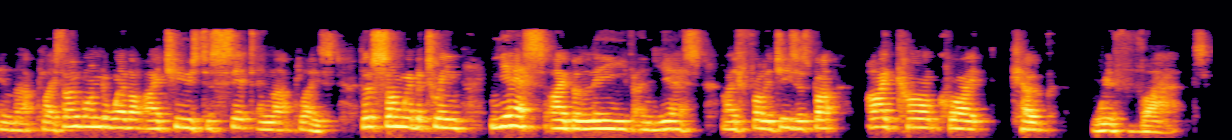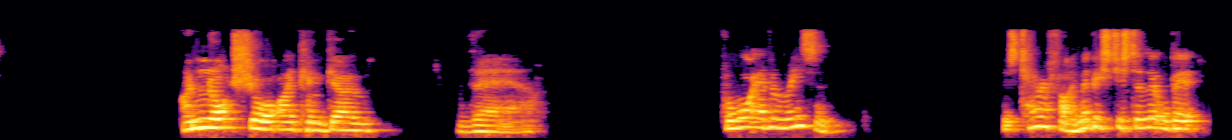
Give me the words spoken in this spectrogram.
in that place. I wonder whether I choose to sit in that place. That's somewhere between, yes, I believe and yes, I follow Jesus, but I can't quite cope with that. I'm not sure I can go there. For whatever reason. It's terrifying. Maybe it's just a little bit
